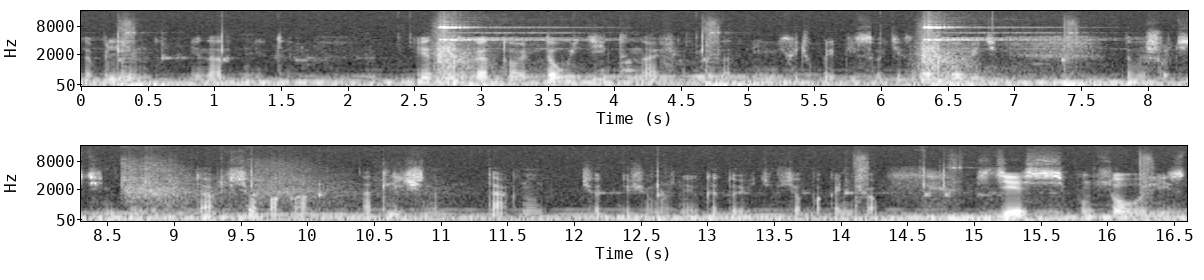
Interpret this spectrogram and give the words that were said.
Да блин, не надо мне это. Это изготовим. Да уйди ты нафиг, не надо, не, не хочу приписывать. Изготовить. Да вы шутите? Не так, все пока. Отлично. Так, ну, что-то еще можно изготовить. Все, пока ничего. Здесь пунцовый лист,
